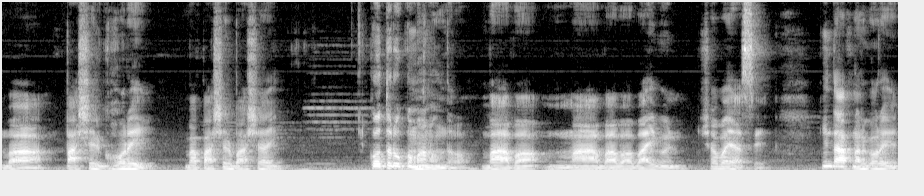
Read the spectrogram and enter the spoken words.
বা পাশের ঘরে বা পাশের বাসায় কত রকম আনন্দ। বাবা, মা, বাবা ভাই বোন সবাই আছে। কিন্তু আপনার ঘরে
